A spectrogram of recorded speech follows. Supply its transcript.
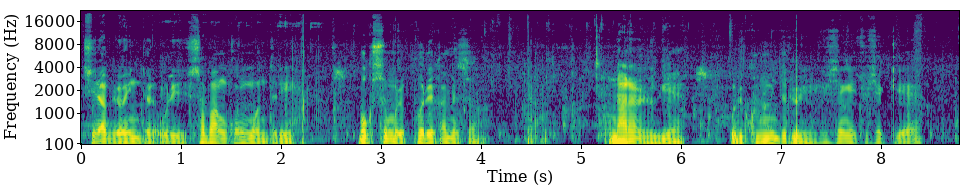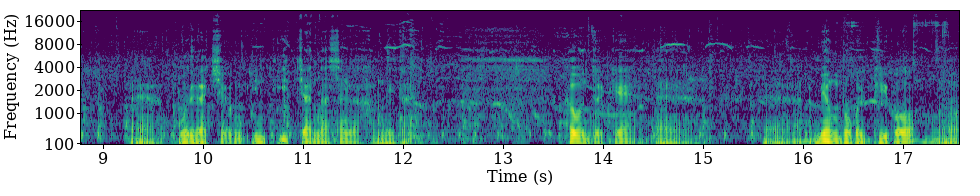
진압 요인들 우리 소방 공무원들이 목숨을 버려가면서 나라를 위해 우리 국민들을 희생해 주셨기에 에, 우리가 지금 있- 있지 않나 생각합니다. 그분들께 명복을 비고 어,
